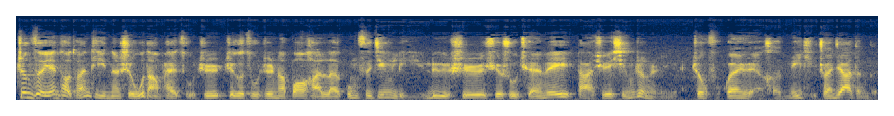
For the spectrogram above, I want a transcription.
政策研讨团体呢是无党派组织，这个组织呢包含了公司经理、律师、学术权威、大学行政人员、政府官员和媒体专家等等。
